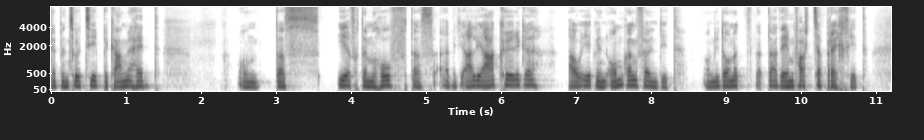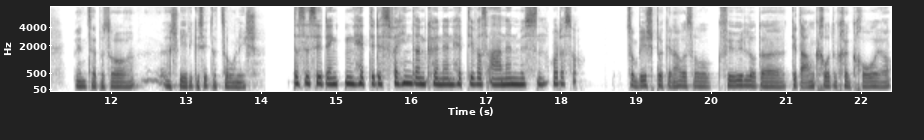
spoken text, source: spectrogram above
eben Suizid begangen hat. Und dass ich einfach dann hoffe, dass eben die alle Angehörigen auch irgendwie einen Umgang finden und nicht auch nicht an dem fast zerbrechen, wenn es eben so eine schwierige Situation ist. Dass sie sich denken, hätte das verhindern können, hätte ich was ahnen müssen oder so. Zum Beispiel genau so Gefühle oder Gedanken, die dann kommen können, ja.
